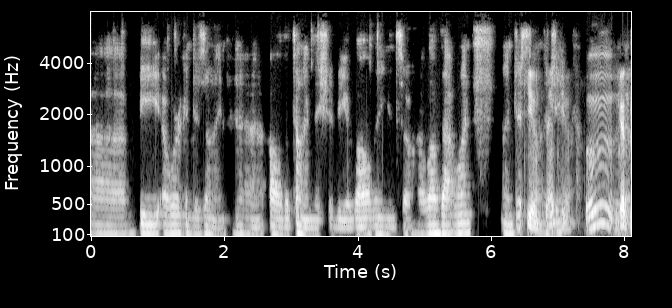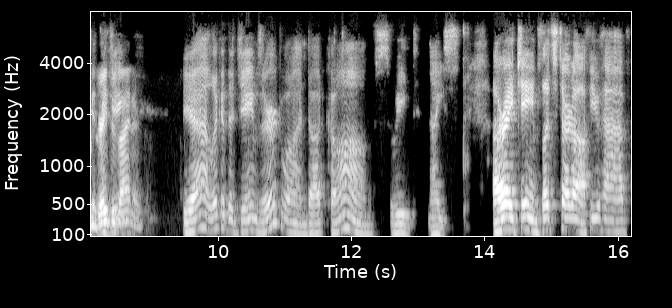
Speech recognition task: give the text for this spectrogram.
uh, be a work in design uh, all the time. They should be evolving. And so I love that one. I'm just Thank you. Thank you. Ooh, you got some great designers. Yeah, look at the jamesertone.com. Sweet. Nice. All right, James, let's start off. You have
